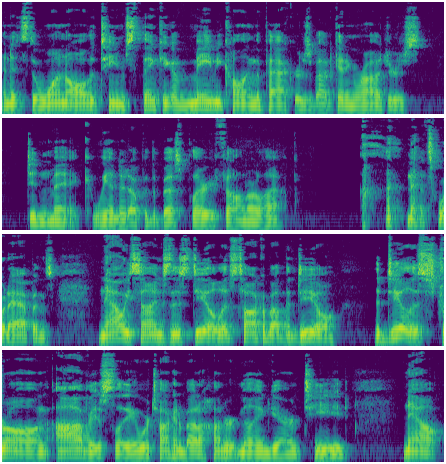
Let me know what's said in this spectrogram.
And it's the one all the teams thinking of maybe calling the Packers about getting Rodgers didn't make. We ended up with the best player. He fell in our lap. That's what happens. Now he signs this deal. Let's talk about the deal. The deal is strong, obviously. We're talking about 100 million guaranteed. Now,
